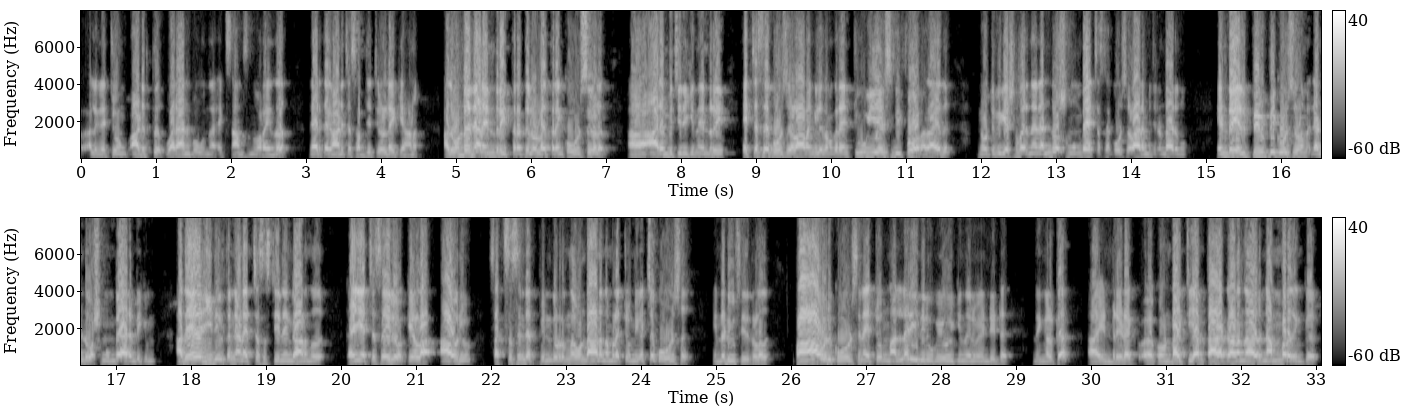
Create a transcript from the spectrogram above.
അല്ലെങ്കിൽ ഏറ്റവും അടുത്ത് വരാൻ പോകുന്ന എക്സാംസ് എന്ന് പറയുന്നത് നേരത്തെ കാണിച്ച സബ്ജക്റ്റുകളുടെയൊക്കെയാണ് അതുകൊണ്ട് തന്നെയാണ് എൻട്രി ഇത്തരത്തിലുള്ള ഇത്തരം കോഴ്സുകൾ ആരംഭിച്ചിരിക്കുന്ന എൻട്രി എച്ച് എസ് എ കോഴ്സുകളാണെങ്കിൽ നമുക്കറിയാം ടു ഇയേഴ്സ് ബിഫോർ അതായത് നോട്ടിഫിക്കേഷൻ വരുന്ന രണ്ടു വർഷം മുമ്പേ എച്ച് എസ് എ കോഴ്സുകൾ ആരംഭിച്ചിട്ടുണ്ടായിരുന്നു. Entry L P U P കോഴ്സുകളും രണ്ടു വർഷം മുമ്പേ ആരംഭിക്കും. അതേ രീതിയിൽ തന്നെയാണ് എച്ച് എസ് എസ് ടീനെയും കാണുന്നത്. കഴിഞ്ഞ എച്ച് എസ് ഐയിലും ഒക്കെയുള്ള ആ ഒരു സക്സസിന്റെ പിന്തുടർന്നുകൊണ്ടാണ് നമ്മൾ ഏറ്റവും മികച്ച കോഴ്സ് ഇൻട്രൊഡ്യൂസ് ചെയ്തിട്ടുള്ളത്. അപ്പൊ ആ ഒരു കോഴ്സിനെ ഏറ്റവും നല്ല രീതിയിൽ ഉപയോഗിക്കുന്നതിന് വേണ്ടിയിട്ട് നിങ്ങൾക്ക് എൻട്രിയുടെ കോൺടാക്ട് ചെയ്യാം. താഴെ കാണുന്ന ആ ഒരു നമ്പർ നിങ്ങൾക്ക്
